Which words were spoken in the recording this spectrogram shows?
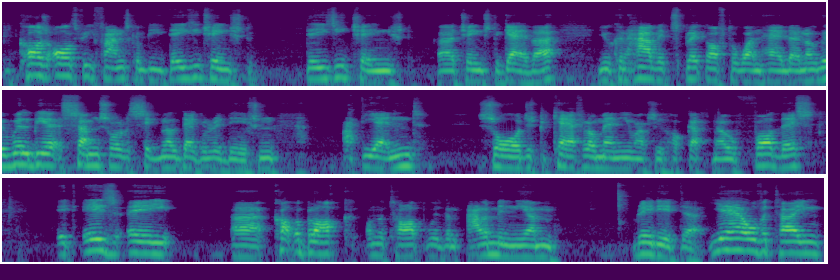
because all three fans can be daisy chained, daisy chained, uh, changed together, you can have it split off to one header. Now there will be a, some sort of signal degradation at the end, so just be careful how many you actually hook up. Now for this, it is a uh, copper block on the top with an aluminium radiator. Yeah, over time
